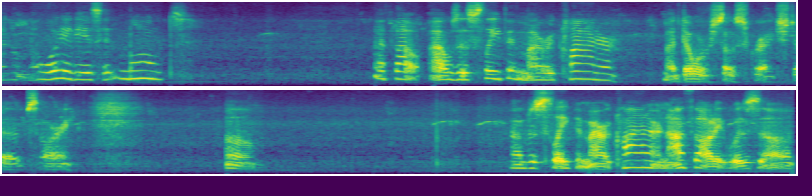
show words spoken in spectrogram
I don't know what it is it wants. I thought I was asleep in my recliner. My door's so scratched up, sorry. Um, I was asleep in my recliner and I thought it was uh,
